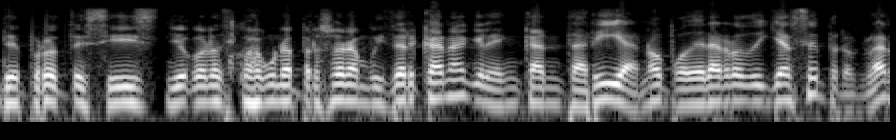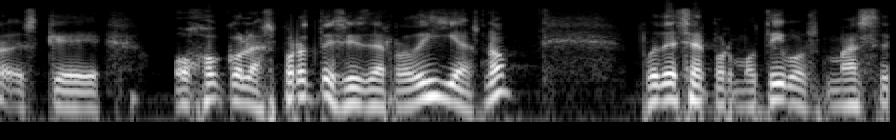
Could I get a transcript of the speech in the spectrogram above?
de prótesis. Yo conozco a alguna persona muy cercana que le encantaría, ¿no? Poder arrodillarse, pero claro, es que ojo con las prótesis de rodillas, ¿no? Puede ser por motivos más,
